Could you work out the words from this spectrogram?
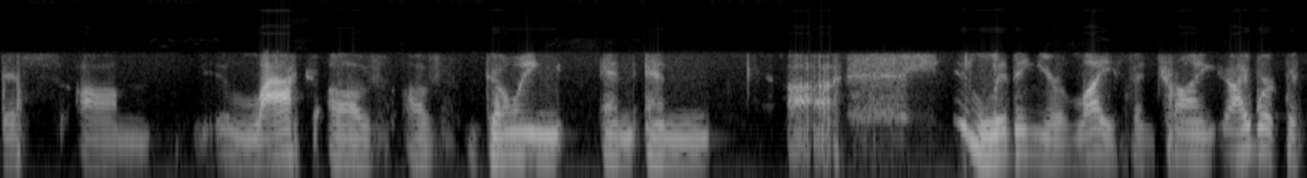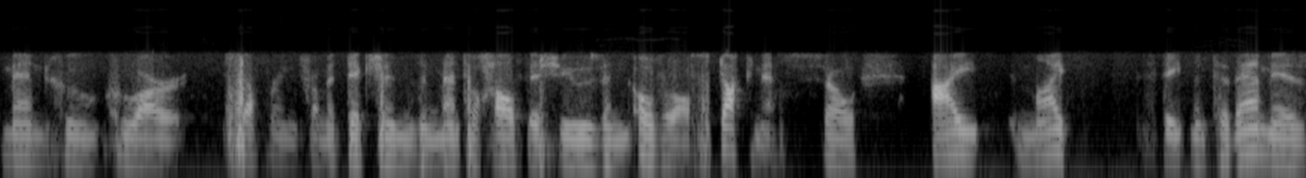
this um, lack of of going and and uh, living your life and trying. I work with men who who are suffering from addictions and mental health issues and overall stuckness. So, I my statement to them is,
